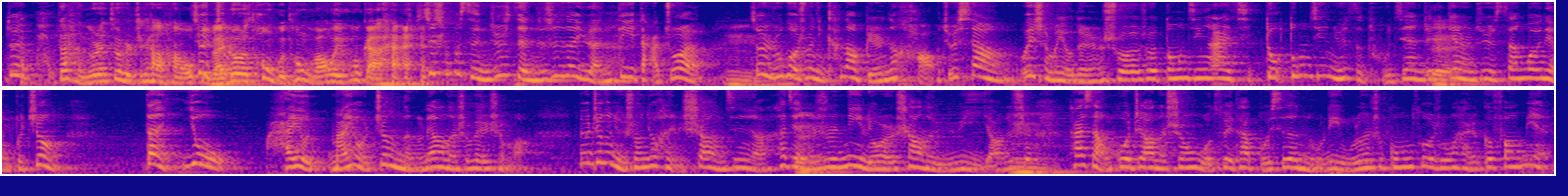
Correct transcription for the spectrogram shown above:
对，但很多人就是这样啊，我比完之后痛苦痛苦完我也不改。这是不行，你就是简直是在原地打转。嗯就如果说你看到别人的好，就像为什么有的人说说《东京爱情东东京女子图鉴》这个电视剧三观有点不正，但又还有蛮有正能量的，是为什么？因为这个女生就很上进啊，她简直是逆流而上的鱼一样，就是嗯她想过这样的生活，所以她不懈的努力，无论是工作中还是各方面。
